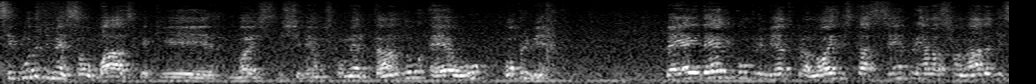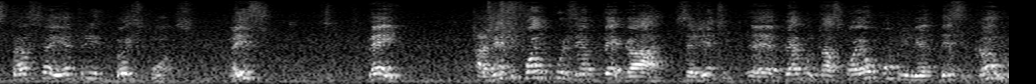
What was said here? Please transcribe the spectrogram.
A segunda dimensão básica que nós estivemos comentando é o comprimento. Bem, a ideia de comprimento para nós está sempre relacionada à distância entre dois pontos. Não é isso? Bem, a gente pode, por exemplo, pegar, se a gente é, perguntasse qual é o comprimento desse cano,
